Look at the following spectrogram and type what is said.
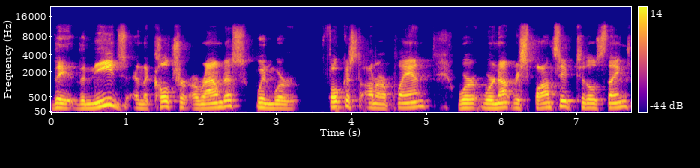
the, the needs and the culture around us when we're focused on our plan. We're, we're not responsive to those things.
